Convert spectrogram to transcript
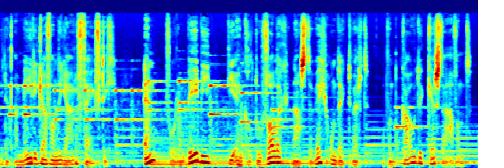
in het Amerika van de jaren 50 en voor een baby die enkel toevallig naast de weg ontdekt werd op een koude kerstavond.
